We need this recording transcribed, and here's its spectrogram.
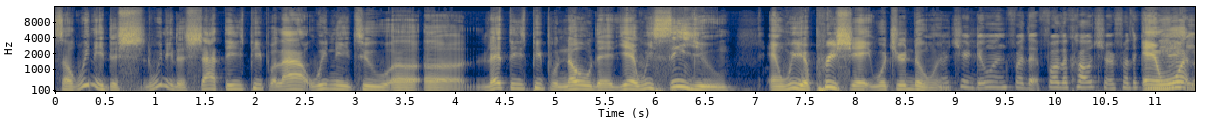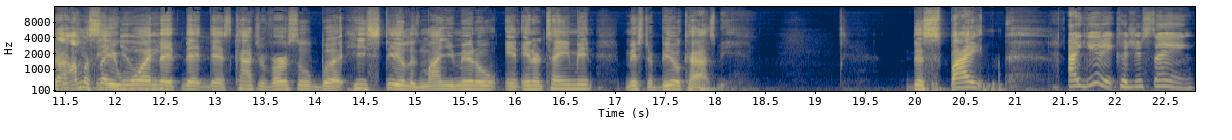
So we need to sh- we need to shout these people out. We need to uh, uh, let these people know that yeah, we see you and we appreciate what you're doing. what you're doing for the for the culture, for the And community. one, what I'm gonna say been one that, that that's controversial, but he still is monumental in entertainment. Mr. Bill Cosby. Despite I get it because you're saying,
